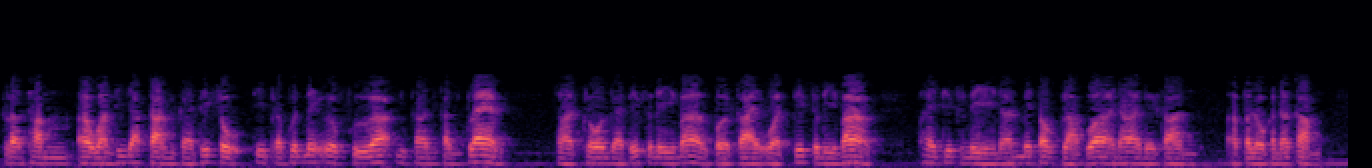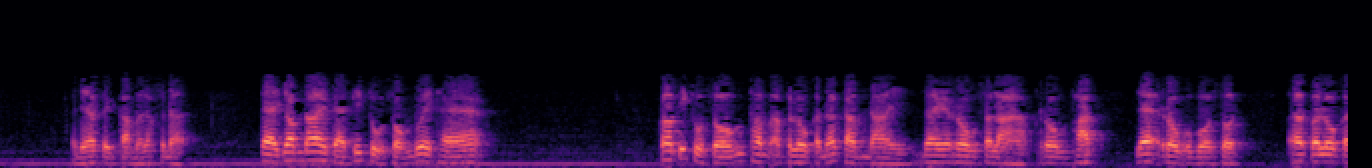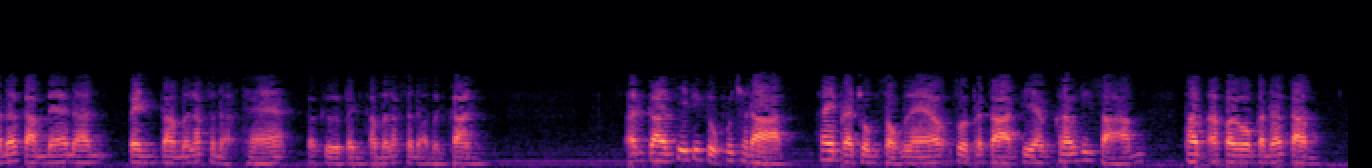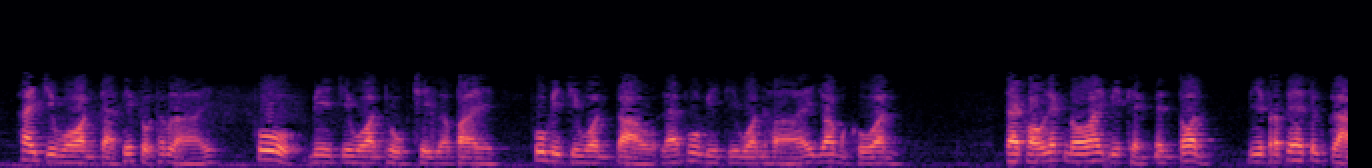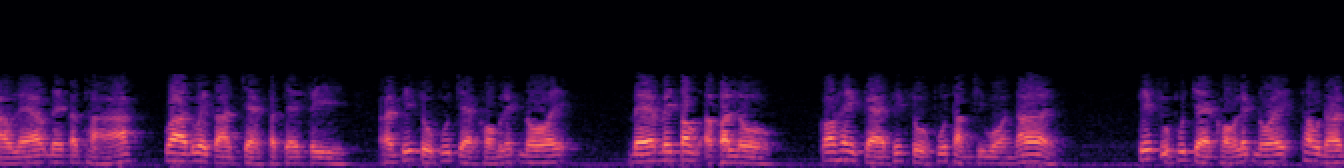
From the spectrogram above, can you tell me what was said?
กระทำอาวันทิยกรรมแก่ภิกษุที่ประพฤติไม่เอื้อเฟื้อมีการกันแกล้ง สาดโคลนแก่ภิกษุณีบ้าง เปิดกายอวดภิกษุณีบ้าง ให้ภิกษุณีนั้นไม่ต้องกราบไหว้ได้โดยการอปโลกนกรรม อันนี้เป็นกรรมลักษณะ แต่ย่อมได้แก่ภิกษุสงฆ์ด้วยแท้ ก็ภิกษุสงฆ์ทำอปโลกนกรรมใด ในโรงสลากโรงพัดและโรงอุโบสถอปโลกนกรรมแม้นั้น เป็นกรรมลักษณะแท้ก็คือเป็นกรรมลักษณะเหมือนกัน อันการที่พิสุผู้ฉลาด ให้ประชุมสงฆ์แล้ว ส่วนประกาศเพียงครั้งที่สามทำอปโรกนกรรม ให้จีวรแก่พิสุทั้งหลาย ผู้มีจีวรถูกชิงเอาไป ผู้มีจีวรเก่า และผู้มีจีวรหายย่อมควร แต่ของเล็กน้อยมีเข็มเป็นต้น มีประเภทซึ่งกล่าวแล้วในคาถาว่าด้วยการแจกปัจจัยสี่อันพิสูผู้แจกของเล็กน้อย แม้ไม่ต้องอปโลกก็ให้แก่พิสูผู้ทำชีวรได้ พิสูผู้แจกของเล็กน้อยเท่านั้น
